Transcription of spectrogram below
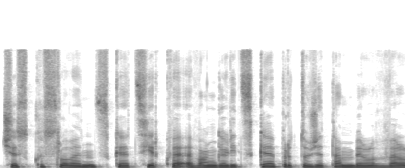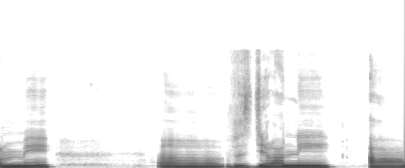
Československé církve evangelické, protože tam byl velmi uh, vzdělaný a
